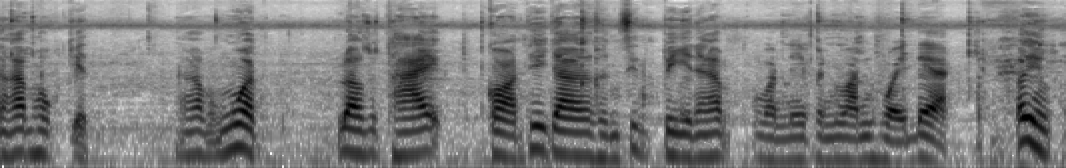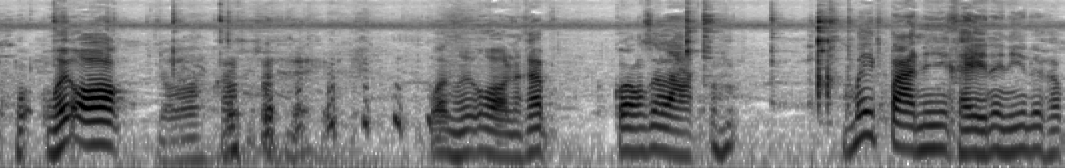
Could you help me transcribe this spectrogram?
นะครับหกเจ็ดนะครับงวด รอบสุดท้ายก่อนที่จะถึงสิ้นปีนะครับวันนี้เป็นวันหวยแดกเอ้ยหหวยออกเนาะครับ วันหวยออกนะครับ กองสลากไม่ปรานีใครในนี้เลยครับ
